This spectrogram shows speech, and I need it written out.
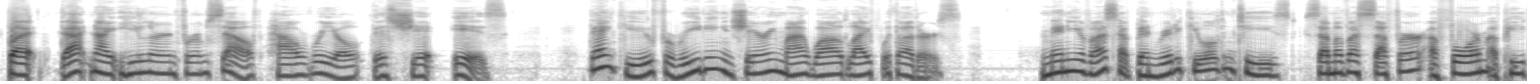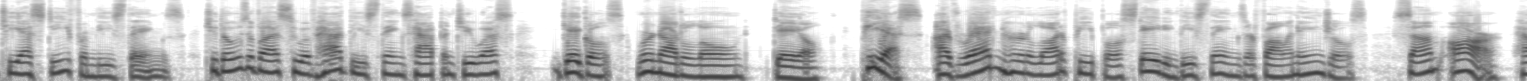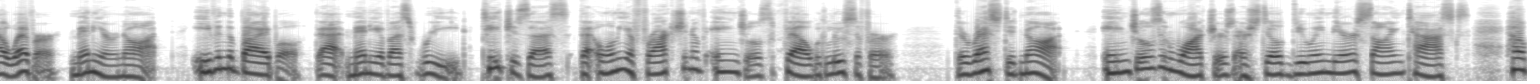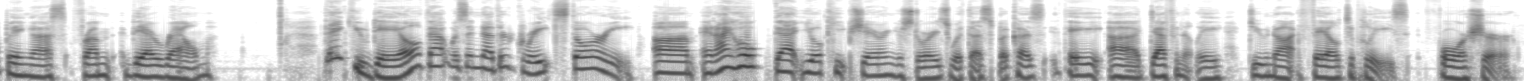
but that night he learned for himself how real this shit is. Thank you for reading and sharing my wildlife with others. Many of us have been ridiculed and teased. Some of us suffer a form of PTSD from these things. To those of us who have had these things happen to us, giggles, we're not alone. Dale. P.S. I've read and heard a lot of people stating these things are fallen angels. Some are, however, many are not. Even the Bible, that many of us read, teaches us that only a fraction of angels fell with Lucifer. The rest did not. Angels and watchers are still doing their assigned tasks, helping us from their realm. Thank you, Dale. That was another great story. Um, and I hope that you'll keep sharing your stories with us because they uh, definitely do not fail to please, for sure.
